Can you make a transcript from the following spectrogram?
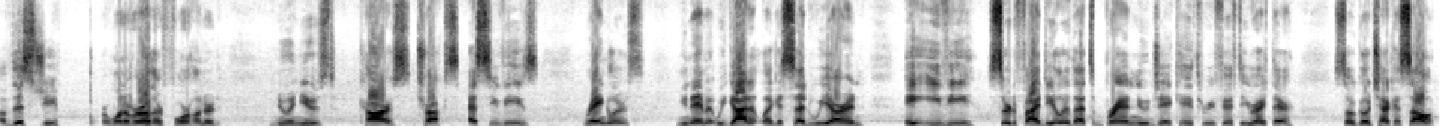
of this Jeep or one of our other 400 new and used cars, trucks, SUVs, Wranglers, you name it, we got it. Like I said, we are an AEV certified dealer. That's a brand new JK350 right there. So go check us out.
